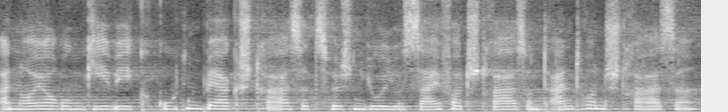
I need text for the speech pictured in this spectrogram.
Erneuerung Gehweg Gutenbergstraße zwischen Julius-Seifert-Straße und Antonstraße,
